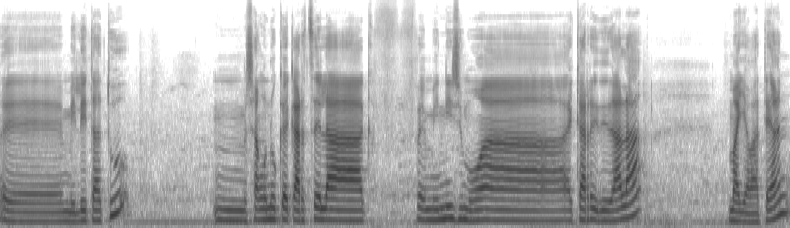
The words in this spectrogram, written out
e, militatu, mm, esango nuke kartzelak feminismoa ekarri didala, maila batean,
